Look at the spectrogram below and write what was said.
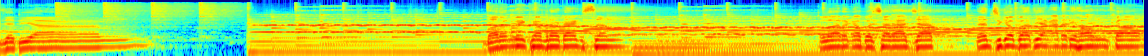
Dijadian bareng Mika Production keluarga besar Ajat dan juga buat yang ada di Hong Kong.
